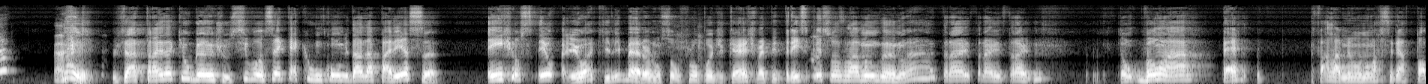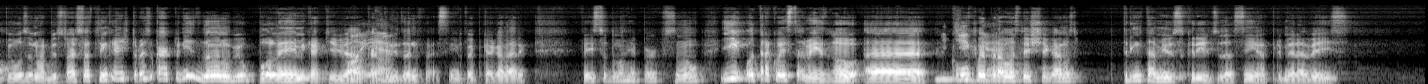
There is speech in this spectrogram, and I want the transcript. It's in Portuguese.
Não, já traz aqui o gancho. Se você quer que um convidado apareça, enche os. Eu, eu aqui libero, eu não sou um Flow Podcast, vai ter três pessoas lá mandando. Ah, traz, traz, traz. Então vão lá, pe- fala mesmo, nossa, seria top você no Rabi Stories. Foi assim que a gente trouxe o cartunizando, viu? Polêmica aqui já. O Olha. cartunizando foi assim, foi porque a galera fez toda uma repercussão. E outra coisa também, Snow, Me como foi pra você chegar nos 30 mil inscritos, assim, a primeira vez?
